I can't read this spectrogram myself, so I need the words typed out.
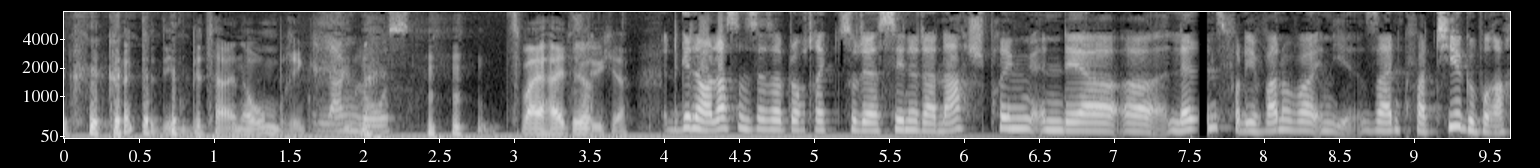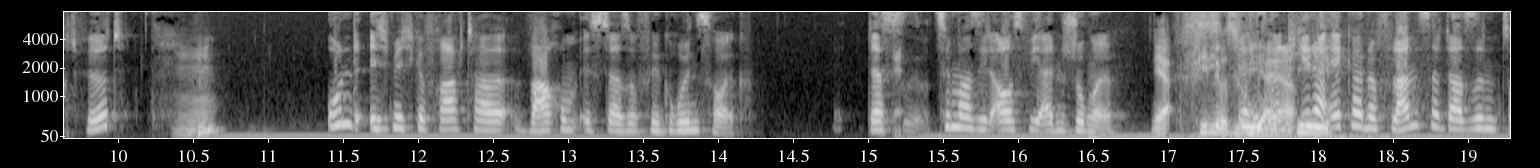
Könnte den bitte einer umbringen. Langlos. Zwei Halstücher. genau, lass uns deshalb doch direkt zu der Szene danach springen, in der äh, Lenz von Ivanova in sein Quartier gebracht wird. Und ich mich gefragt habe, warum ist da so viel Grünzeug? Das Zimmer sieht aus wie ein Dschungel. Ja, viele Das ist Da ist an jeder Ecke eine Pflanze, da sind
